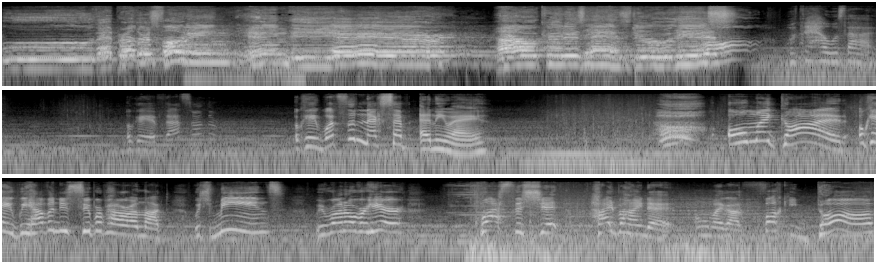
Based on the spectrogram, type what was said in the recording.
Ooh, that brother's floating in the air. How could his hands do this? What the hell was that? Okay, if that's not the... Okay, what's the next step anyway? oh my god! Okay, we have a new superpower unlocked, which means we run over here, blast this shit, hide behind it. Oh my god, fucking duh!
